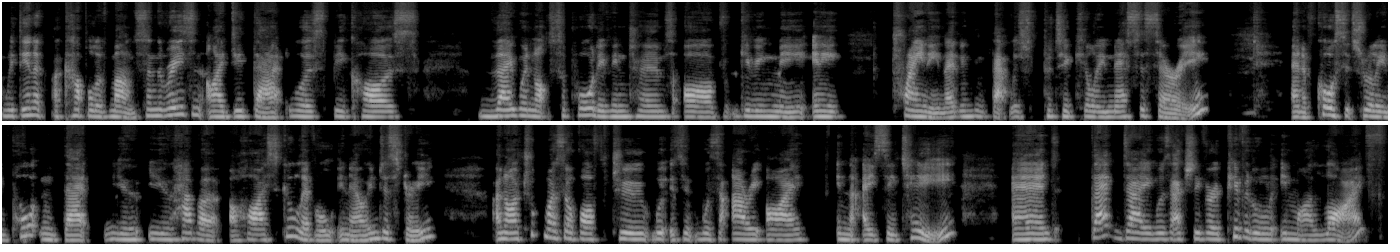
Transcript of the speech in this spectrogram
within a, a couple of months, and the reason I did that was because they were not supportive in terms of giving me any training. They didn't think that was particularly necessary. And of course, it's really important that you you have a, a high skill level in our industry. And I took myself off to it was the REI in the ACT, and that day was actually very pivotal in my life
